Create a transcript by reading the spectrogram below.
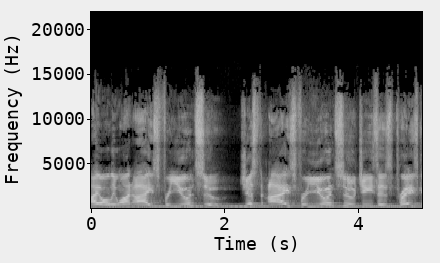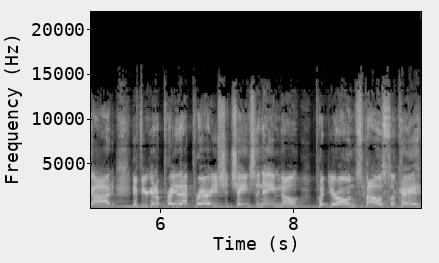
I only want eyes for you and Sue. Just eyes for you and Sue, Jesus. Praise God. If you're going to pray that prayer, you should change the name, though. Put your own spouse, okay?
